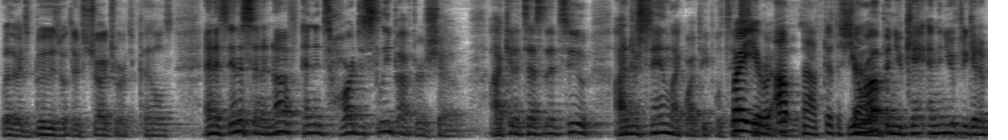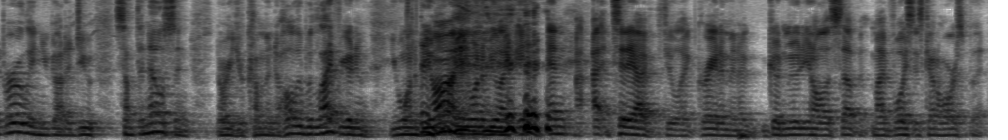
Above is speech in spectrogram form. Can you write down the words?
whether it's booze, whether it's drugs, or it's pills. And it's innocent enough, and it's hard to sleep after a show. I can attest to that too. I understand like why people take Right, you're up pills. after the show. You're up and you can't, and then you have to get up early and you got to do something else, and or you're coming to Hollywood Life. You're gonna, you want to be on, you want to be like. and I, today I feel like great. I'm in a good mood, you know, all this stuff. My voice is kind of hoarse, but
